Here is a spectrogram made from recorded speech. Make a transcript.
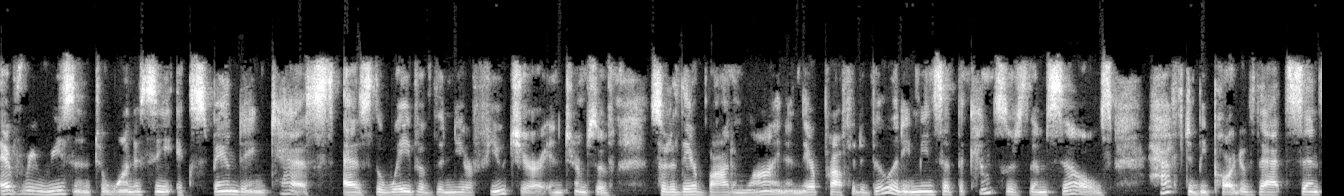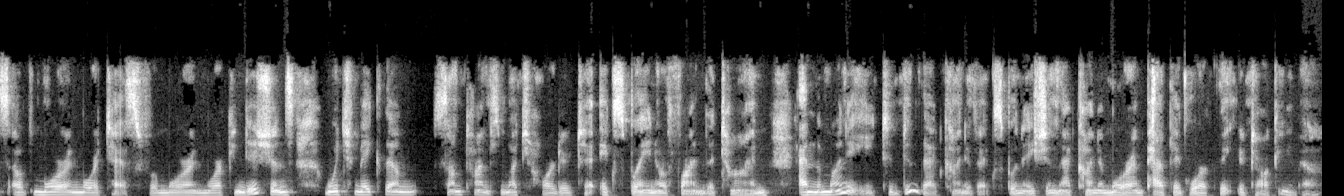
every reason to want to see expanding tests as the wave of the near future in terms of sort of their bottom line and their profitability, means that the counselors themselves have to be part of that sense of more and more tests for more and more conditions, which make them sometimes much harder to explain or find the time and the money to do that kind of explanation, that kind of more empathic work that you're talking about.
